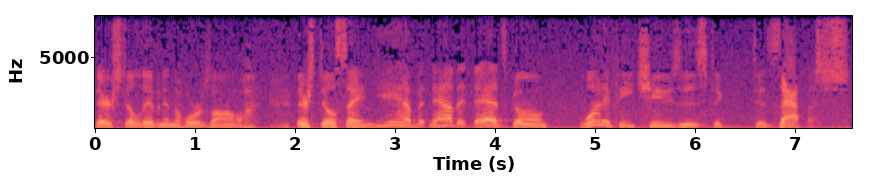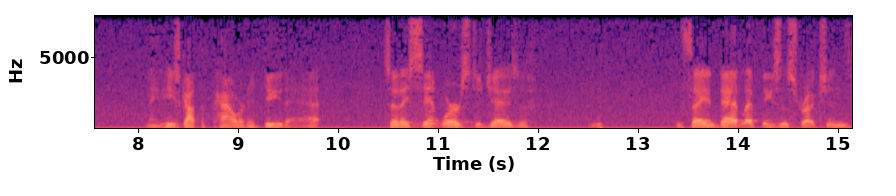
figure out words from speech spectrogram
they're still living in the horizontal. they're still saying, yeah, but now that dad's gone, what if he chooses to, to zap us? I mean, he's got the power to do that. So they sent words to Joseph and saying, Dad left these instructions.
